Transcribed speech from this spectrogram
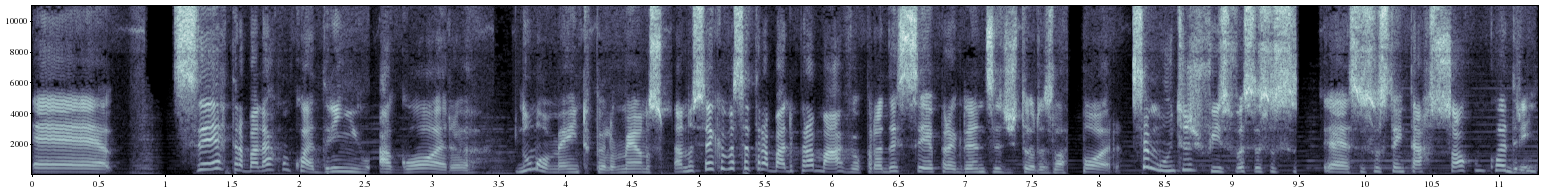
É, ser, trabalhar com quadrinho agora, no momento pelo menos, a não ser que você trabalhe para Marvel, para DC, para grandes editoras lá fora, isso é muito difícil você é, se sustentar só com quadrinho.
